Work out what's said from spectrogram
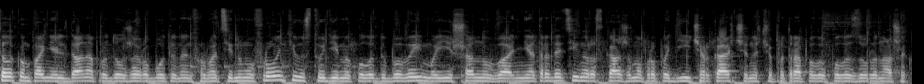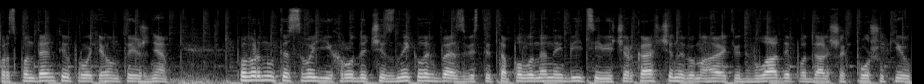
Телекомпанія Ільдана продовжує роботу на інформаційному фронті. У студії Микола Дубовий. Мої шанування. Традиційно розкажемо про події Черкащини, що потрапили в поле зору наших кореспондентів протягом тижня. Повернути своїх родичів зниклих безвісти та полонених бійців із Черкащини вимагають від влади подальших пошуків.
